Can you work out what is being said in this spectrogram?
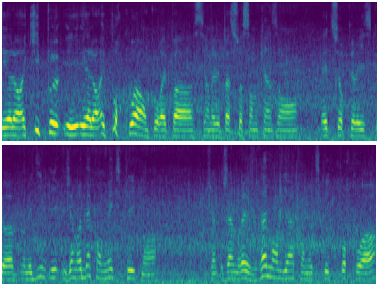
Et alors, et qui peut et, alors, et pourquoi on pourrait pas, si on n'avait pas 75 ans, être sur Periscope? Non, mais dis, j'aimerais bien qu'on m'explique, moi. J'aim- J'aimerais vraiment bien qu'on m'explique pourquoi,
